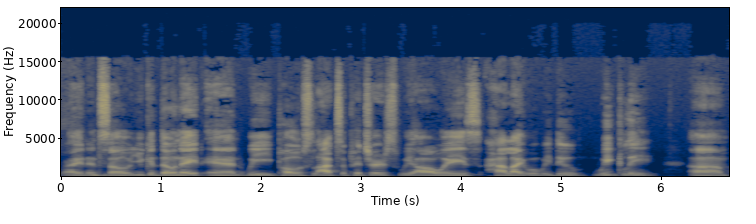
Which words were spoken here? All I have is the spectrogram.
right? And Mhm. so you can donate, and we post lots of pictures. We always highlight what we do weekly. Um,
